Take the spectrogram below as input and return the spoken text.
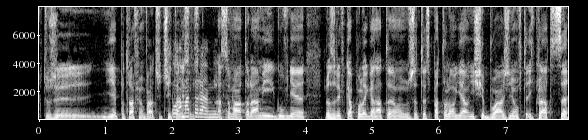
którzy nie potrafią walczyć, czyli Są to nie amatorami, są, a tak. są amatorami i głównie rozrywka polega na tym, że to jest patologia, oni się błaźnią w tej klatce,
